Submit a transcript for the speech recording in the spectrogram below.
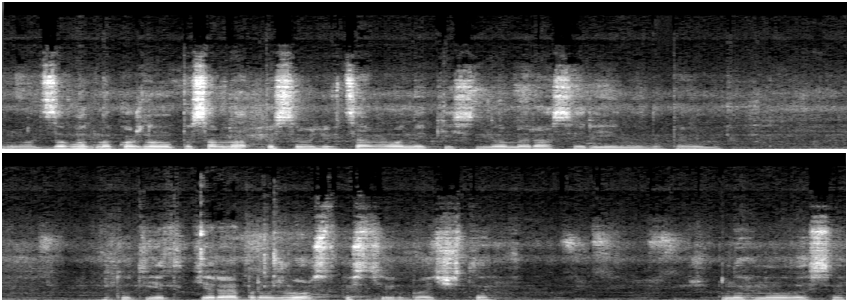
От, завод на кожному писав надписи олівцем, вон якісь номера серійні, напевно. Тут є такі ребра жорсткості, як бачите, щоб не гнулися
